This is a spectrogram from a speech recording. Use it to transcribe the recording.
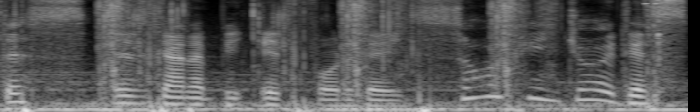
This is gonna be it for today. So if you enjoyed this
